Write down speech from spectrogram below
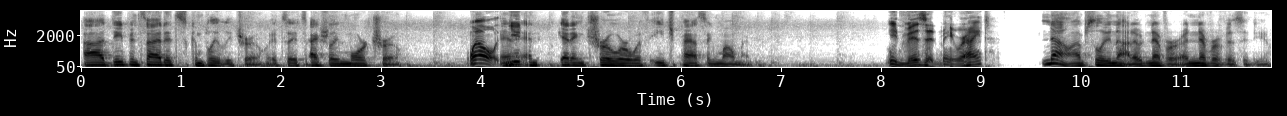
Uh, deep inside, it's completely true. It's it's actually more true, Well, and, you'd, and getting truer with each passing moment. you'd visit me, right? No, absolutely not. I would never. I'd never visit you.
